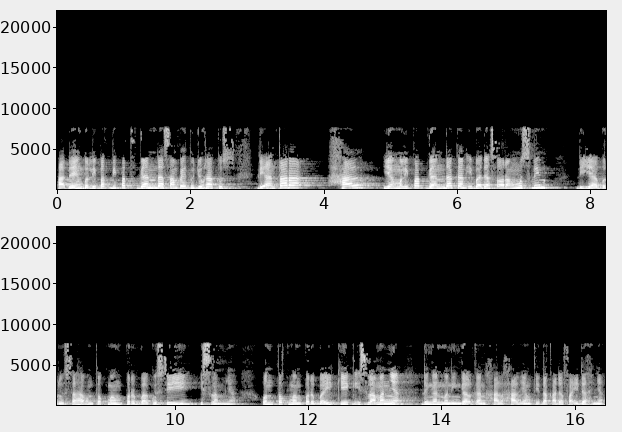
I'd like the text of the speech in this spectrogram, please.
ada yang berlipat-lipat ganda sampai 700. Di antara hal yang melipat gandakan ibadah seorang muslim dia berusaha untuk memperbagusi Islamnya, untuk memperbaiki keislamannya dengan meninggalkan hal-hal yang tidak ada faidahnya.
